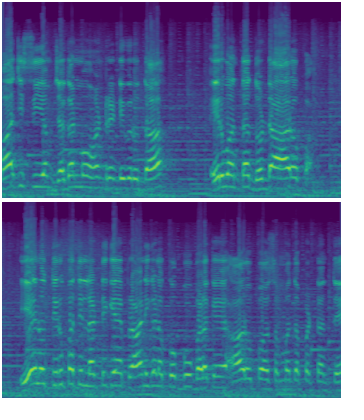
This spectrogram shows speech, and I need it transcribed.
ಮಾಜಿ ಸಿಎಂ ಜಗನ್ಮೋಹನ್ ರೆಡ್ಡಿ ವಿರುದ್ಧ ಇರುವಂತ ದೊಡ್ಡ ಆರೋಪ. ಏನು ತಿರುಪತಿ ಲಡ್ಡಿಗೆ ಪ್ರಾಣಿಗಳ ಕೊಬ್ಬು ಬಳಕೆ ಆರೋಪ ಸಂಬಂಧಪಟ್ಟಂತೆ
